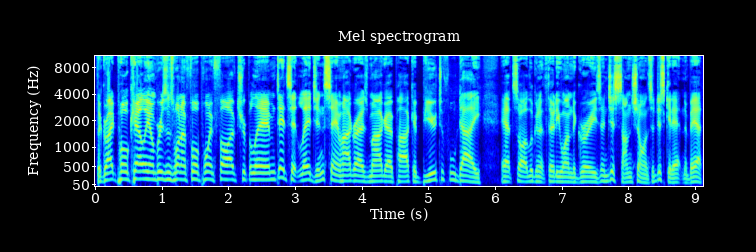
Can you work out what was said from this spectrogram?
The great Paul Kelly on Brisbane's 104.5 Triple M. Dead set legend, Sam Hargraves, Margaux Parker. Beautiful day outside, looking at 31 degrees and just sunshine, so just get out and about.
